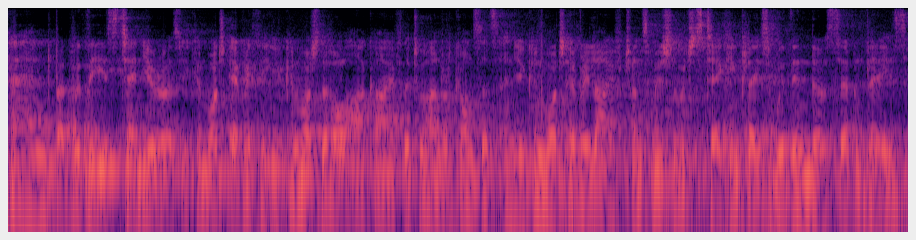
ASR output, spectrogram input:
And, but with these 10 euros, you can watch everything. You can watch the whole archive, the 200 concerts, and you can watch every live transmission which is taking place within those seven days.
